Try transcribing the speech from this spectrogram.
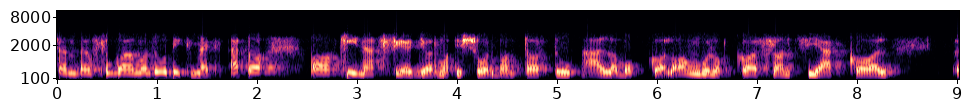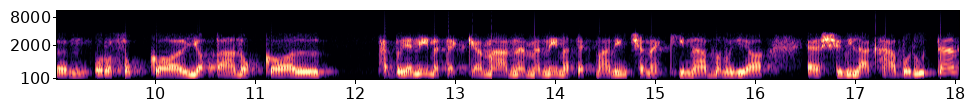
szemben fogalmazódik meg? Hát a, a Kínát félgyarmati sorban tartó államokkal, angolokkal, franciákkal, oroszokkal, japánokkal, hát ugye németekkel már nem, mert németek már nincsenek Kínában ugye a első világháború után,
